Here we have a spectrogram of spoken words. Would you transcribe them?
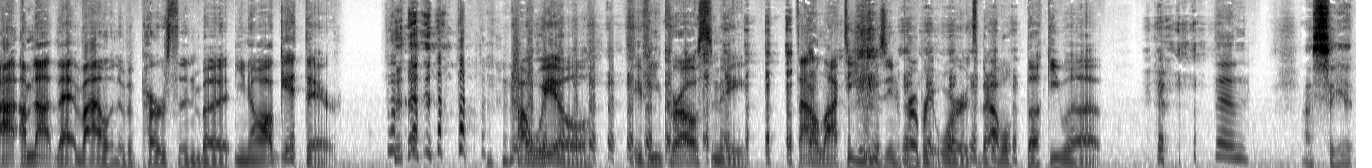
I, I'm not that violent of a person, but you know, I'll get there. I will if you cross me. I don't like to use inappropriate words, but I will fuck you up. I see it.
